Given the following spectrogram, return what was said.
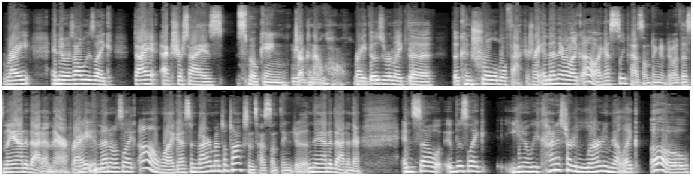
right? And it was always like diet, exercise, smoking, drug and Mhm. alcohol, right? Those were like the the controllable factors, right? And then they were like, oh, I guess sleep has something to do with this. And they added that in there, right? Mhm. And then it was like, oh, well, I guess environmental toxins has something to do with it. And they added that in there. And so it was like, you know, we kind of started learning that, like, oh,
